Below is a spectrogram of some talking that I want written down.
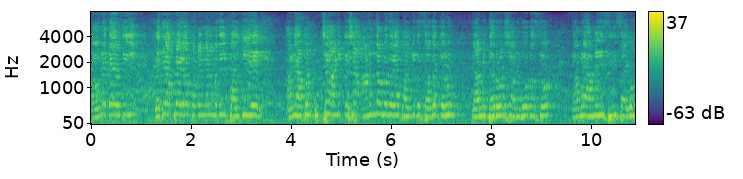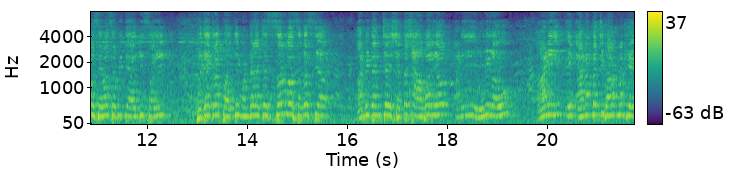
भावना तयार होती की कधी आपल्या या पटांगणामध्ये ही पालखी येईल आणि आपण कुठच्या आणि कशा आनंदामध्ये या पालखीचं स्वागत करू ते आम्ही दरवर्षी अनुभवत असतो. त्यामुळे आम्ही श्री साईबाबा सेवा समिती आयोजित साई पदयात्रा पालखी मंडळाचे सर्व सदस्य आम्ही त्यांचे शतशः आभारी आहोत आणि ऋणी राहू. आणि एक आनंदाची बाब म्हणजे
